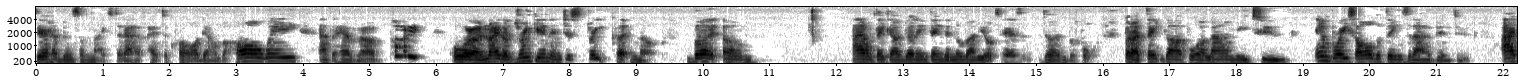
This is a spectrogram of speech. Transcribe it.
There have been some nights that I have had to crawl down the hallway after having a party or a night of drinking and just straight cutting up. But um, I don't think I've done anything that nobody else has done before. But I thank God for allowing me to embrace all the things that I have been through. I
